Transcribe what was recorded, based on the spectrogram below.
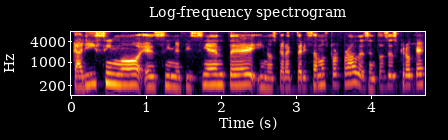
carísimo, es ineficiente y nos caracterizamos por fraudes. Entonces creo que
